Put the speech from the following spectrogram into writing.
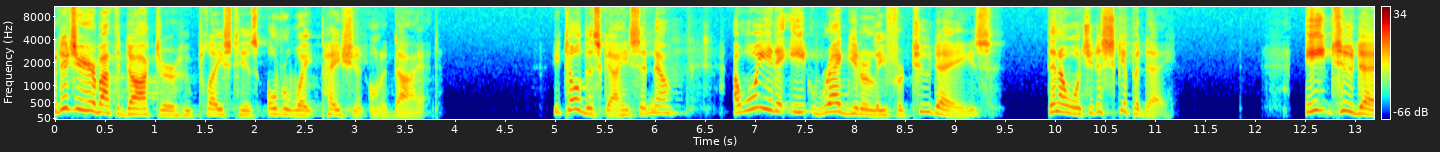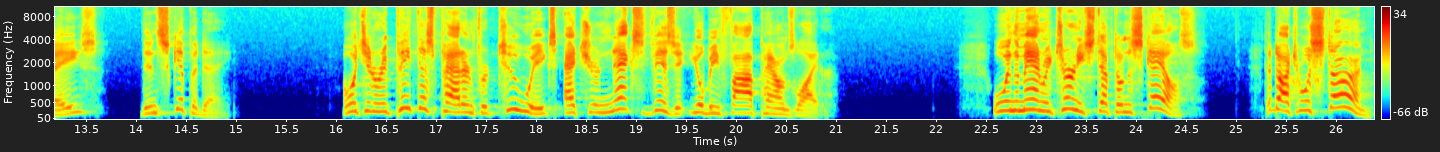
Well, did you hear about the doctor who placed his overweight patient on a diet? He told this guy, he said, Now, I want you to eat regularly for two days, then I want you to skip a day. Eat two days, then skip a day. I want you to repeat this pattern for two weeks. At your next visit, you'll be five pounds lighter. Well, when the man returned, he stepped on the scales. The doctor was stunned.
